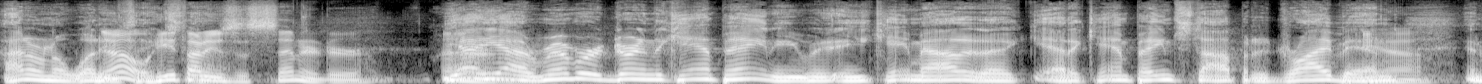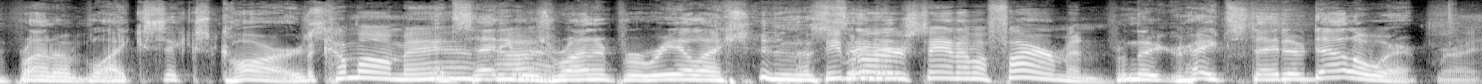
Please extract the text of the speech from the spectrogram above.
I don't know what he No, thinks he thought now. he was a senator. I Yeah, yeah. know. Remember during the campaign, he he came out at a at a campaign stop at a drive-in Yeah. in front of like six cars. But come on, man. And said he was running for re-election People don't understand. I'm a fireman. from the great state of Delaware. Right.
